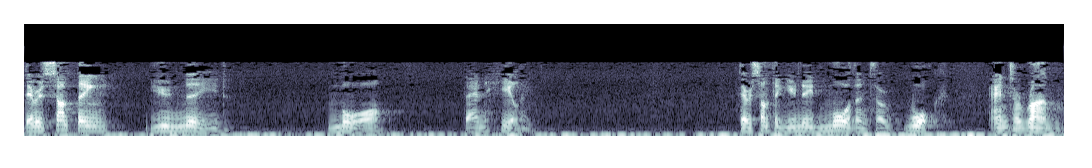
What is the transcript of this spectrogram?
There is something you need more than healing. There is something you need more than to walk and to run.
